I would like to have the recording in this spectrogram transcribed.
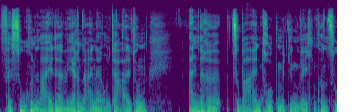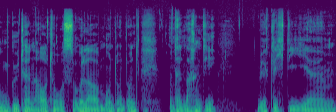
versuchen leider während einer Unterhaltung andere zu beeindrucken mit irgendwelchen Konsumgütern, Autos, Urlauben und, und, und. Und dann machen die wirklich die äh,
